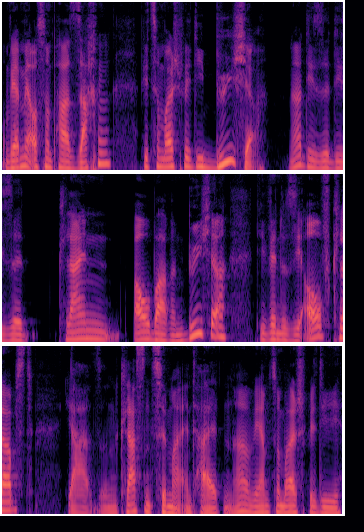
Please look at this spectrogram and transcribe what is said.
Und wir haben ja auch so ein paar Sachen, wie zum Beispiel die Bücher. Ne? Diese, diese kleinen baubaren Bücher, die, wenn du sie aufklappst, ja, so ein Klassenzimmer enthalten. Ne? Wir haben zum Beispiel die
